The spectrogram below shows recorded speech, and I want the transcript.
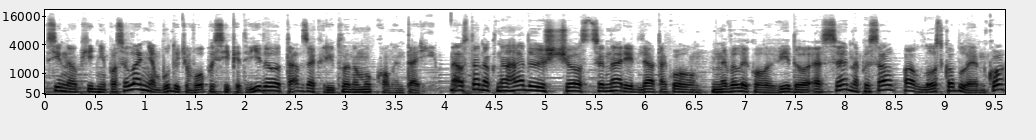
Всі необхідні посилання будуть в описі під відео та в закріпленому коментарі. Наостанок нагадую, що сценарій для такого невеликого відео есе написав Павло Скобленко.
